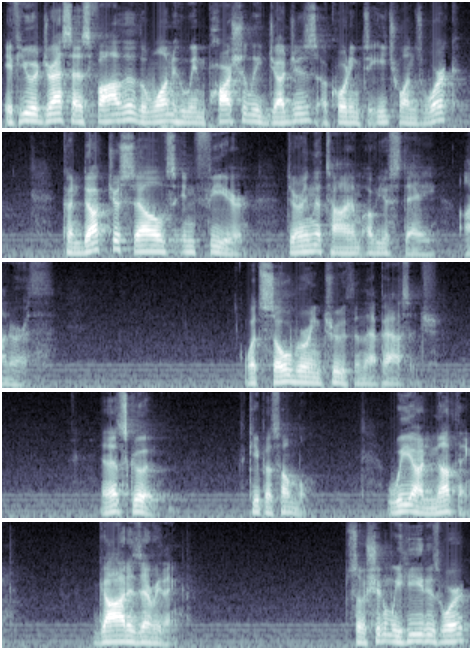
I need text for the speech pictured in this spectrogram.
If you address as Father the one who impartially judges according to each one's work, conduct yourselves in fear during the time of your stay on earth. What sobering truth in that passage. And that's good to keep us humble. We are nothing, God is everything. So, shouldn't we heed His word?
